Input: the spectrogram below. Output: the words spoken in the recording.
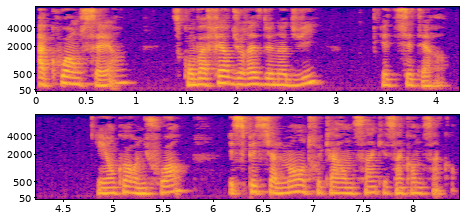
à quoi on sert, ce qu'on va faire du reste de notre vie, etc. Et encore une fois, et spécialement entre 45 et 55 ans.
